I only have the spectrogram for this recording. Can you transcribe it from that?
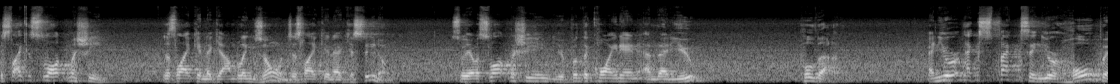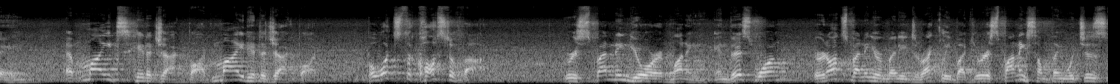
It's like a slot machine, just like in a gambling zone, just like in a casino. So you have a slot machine, you put the coin in, and then you pull that. and you're expecting, you're hoping it might hit a jackpot, might hit a jackpot. But what's the cost of that? You're spending your money. In this one, you're not spending your money directly, but you're spending something which is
